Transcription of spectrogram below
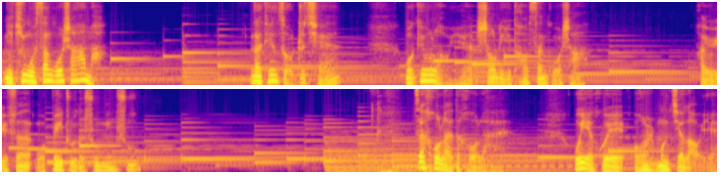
你听过三国杀吗？那天走之前，我给我姥爷烧了一套三国杀，还有一份我备注的说明书。再后来的后来，我也会偶尔梦见姥爷。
